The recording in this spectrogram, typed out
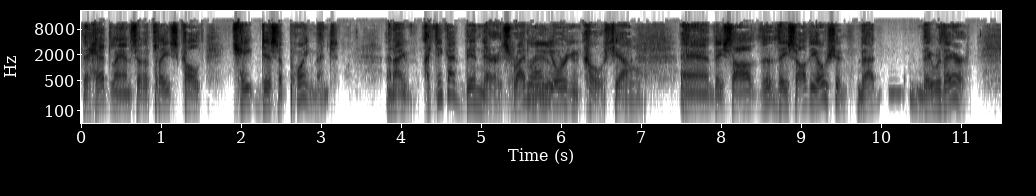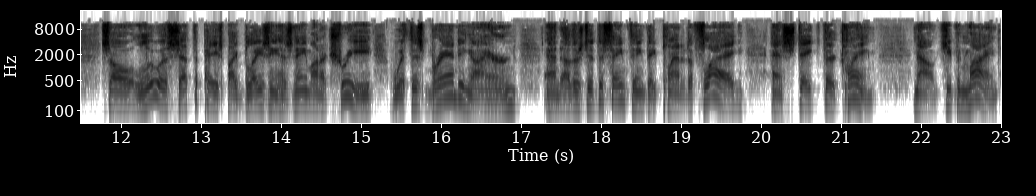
the headlands of a place called Cape Disappointment. And I, I think I've been there. It's right along Really? the Oregon coast. Yeah. And they saw the, they saw the ocean. That they were there. So Lewis set the pace by blazing his name on a tree with this branding iron, and others did the same thing. They planted a flag and staked their claim. Now, keep in mind,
